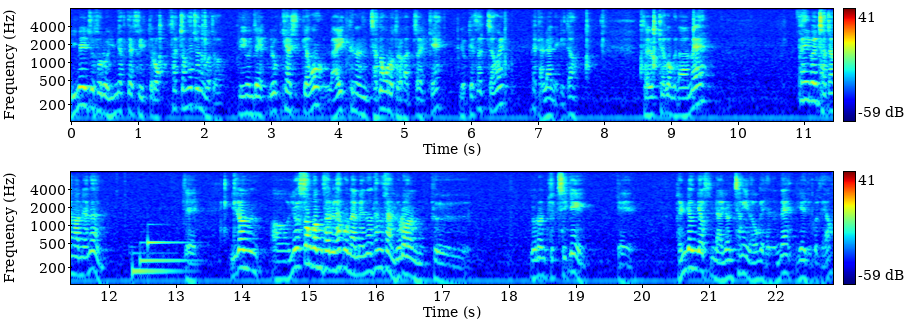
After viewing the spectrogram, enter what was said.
이메일 주소로 입력될 수 있도록 설정해 주는 거죠. 그리고 이제 이렇게 하실 경우 라이크는 자동으로 들어갔죠 이렇게? 이렇게 설정을 해 달라는 얘기죠. 자 이렇게 하고 그 다음에 테이블 저장하면은 이제 이런 어, 유효성 검사를 하고 나면은 항상 이런 그 이런 규칙이 이렇게 변경되었습니다. 이런 창이 나오게 되는데 이해 누구세요?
